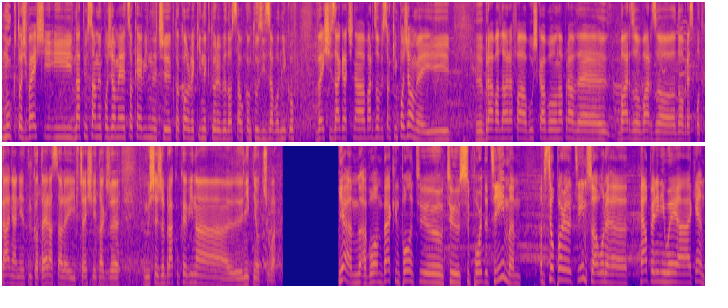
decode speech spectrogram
mógł ktoś wejść i, i na tym samym poziomie co Kevin czy ktokolwiek inny, który by dostał kontuzji z zawodników, wejść i zagrać na bardzo wysokim poziomie i brawa dla Rafała Buszka, bo naprawdę bardzo, bardzo dobre spotkania, nie tylko teraz, ale i wcześniej, także myślę, że braku Kevina y, nikt nie odczuwa. Yeah, I'm, well, I'm back in Poland to to support the team. I'm I'm still part of the team, so I want to uh, help in any way I can.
